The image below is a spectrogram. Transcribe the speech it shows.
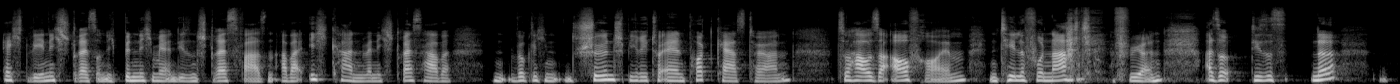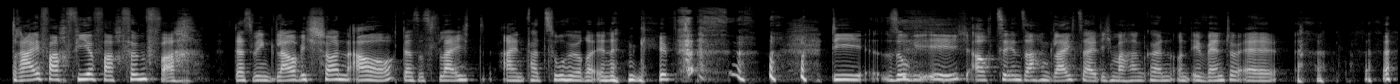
echt wenig Stress und ich bin nicht mehr in diesen Stressphasen. Aber ich kann, wenn ich Stress habe, wirklich einen schönen spirituellen Podcast hören, zu Hause aufräumen, ein Telefonat führen. Also dieses, ne, dreifach, vierfach, fünffach. Deswegen glaube ich schon auch, dass es vielleicht ein paar ZuhörerInnen gibt, die, so wie ich, auch zehn Sachen gleichzeitig machen können und eventuell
